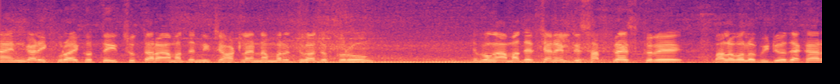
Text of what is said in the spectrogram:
নাইন গাড়ি ক্রয় করতে ইচ্ছুক, তারা আমাদের নিচে হটলাইন নাম্বারে যোগাযোগ করুন এবং আমাদের চ্যানেলটি সাবস্ক্রাইব করে ভালো ভালো ভিডিও দেখার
